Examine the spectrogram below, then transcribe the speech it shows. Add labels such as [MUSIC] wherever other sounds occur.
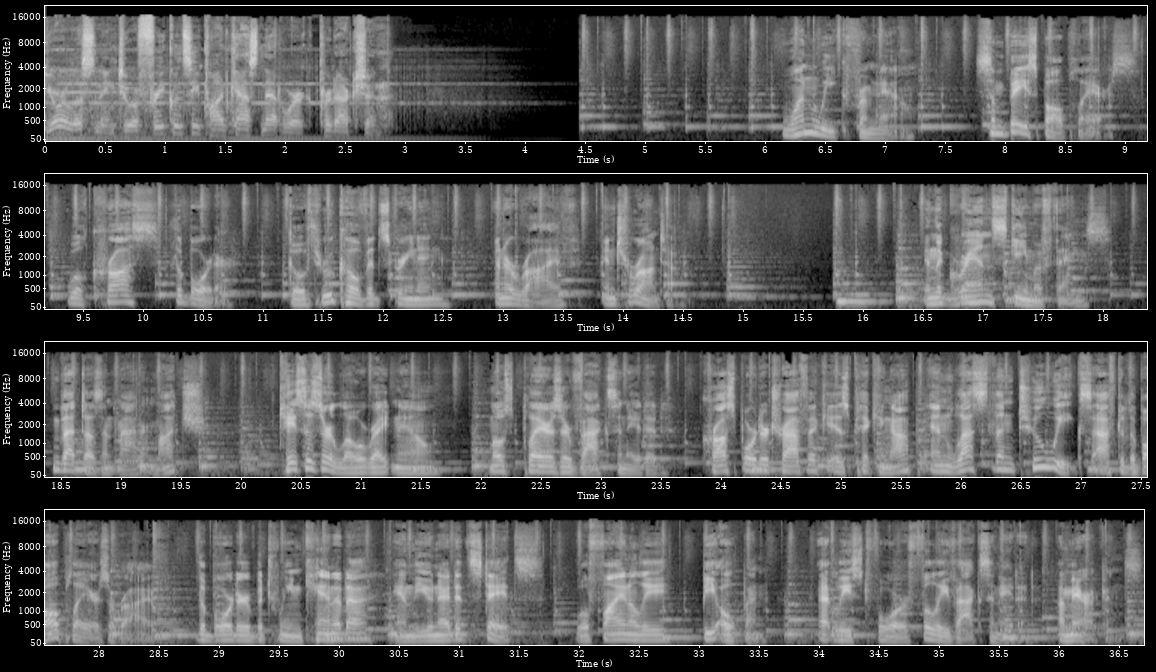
You're listening to a Frequency Podcast Network production. One week from now, some baseball players will cross the border, go through COVID screening, and arrive in Toronto. In the grand scheme of things, that doesn't matter much. Cases are low right now, most players are vaccinated, cross border traffic is picking up, and less than two weeks after the ball players arrive, the border between Canada and the United States will finally be open, at least for fully vaccinated Americans.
